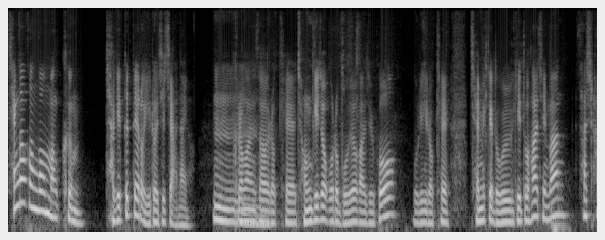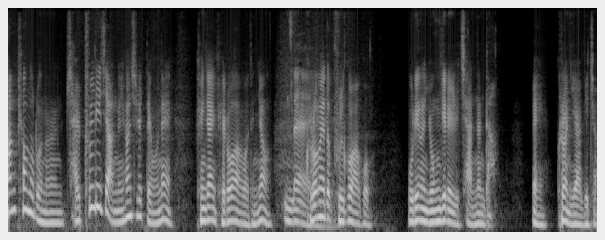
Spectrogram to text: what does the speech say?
생각한 것만큼 자기 뜻대로 이루어지지 않아요. 음. 그러면서 이렇게 정기적으로 모여가지고 우리 이렇게 재밌게 놀기도 하지만 사실 한편으로는 잘 풀리지 않는 현실 때문에 굉장히 괴로워하거든요. 네. 그럼에도 불구하고 우리는 용기를 잃지 않는다. 예, 그런 이야기죠.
